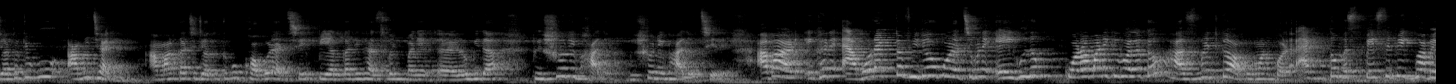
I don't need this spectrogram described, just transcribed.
যতটুকু আমি জানি, আমার কাছে যতটুকু খবর আছে, প্রিয়াঙ্কাদির হাজব্যান্ড মানে রবিদা ভীষণই ভালো ভীষণই ভালো ছেলে। আবার এখানে এমন একটা ভিডিও করেছে মানে এইগুলো করা মানে কি বলতো? হাজব্যান্ডকে অপমান করা। একদম স্পেসিফিকভাবে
